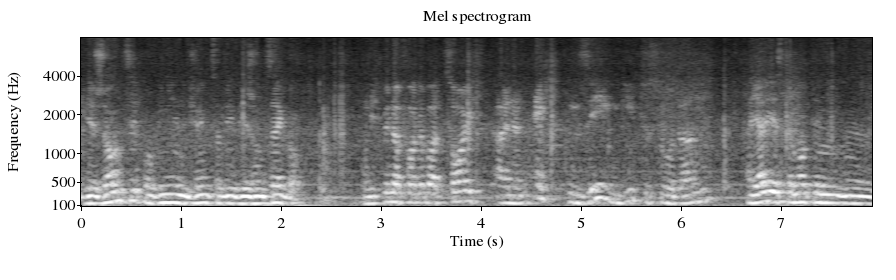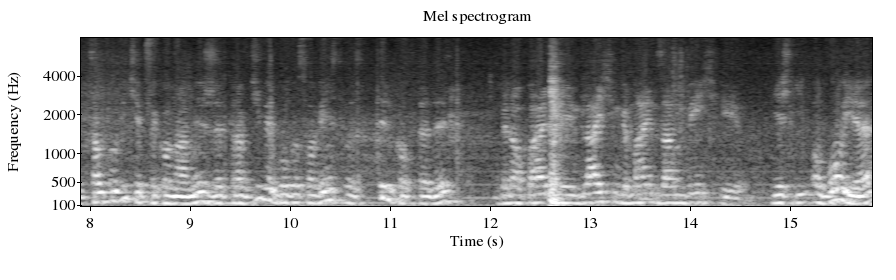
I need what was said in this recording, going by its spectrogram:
wierzący powinien wziąć sobie wierzącego. Und ich bin davon überzeugt, einen echten Segen gibt es nur dann, A ja jestem o tym e, całkowicie przekonany, że prawdziwe błogosławieństwo jest tylko wtedy, wenn auch beide den gleichen gemeinsamen Weg gehen. jeśli oboje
